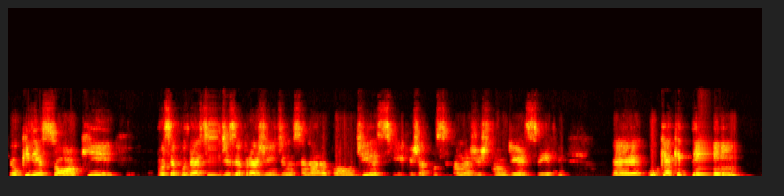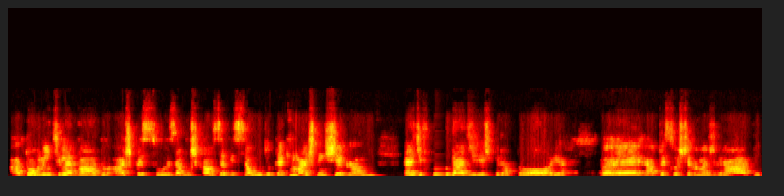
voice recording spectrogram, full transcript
Eu queria só que você pudesse dizer para a gente, no cenário atual de Recife, já que você está na gestão de Recife, é, o que é que tem atualmente levado as pessoas a buscar o serviço de saúde? O que é que mais tem chegado? É dificuldade respiratória? É, a pessoa chega mais grave?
